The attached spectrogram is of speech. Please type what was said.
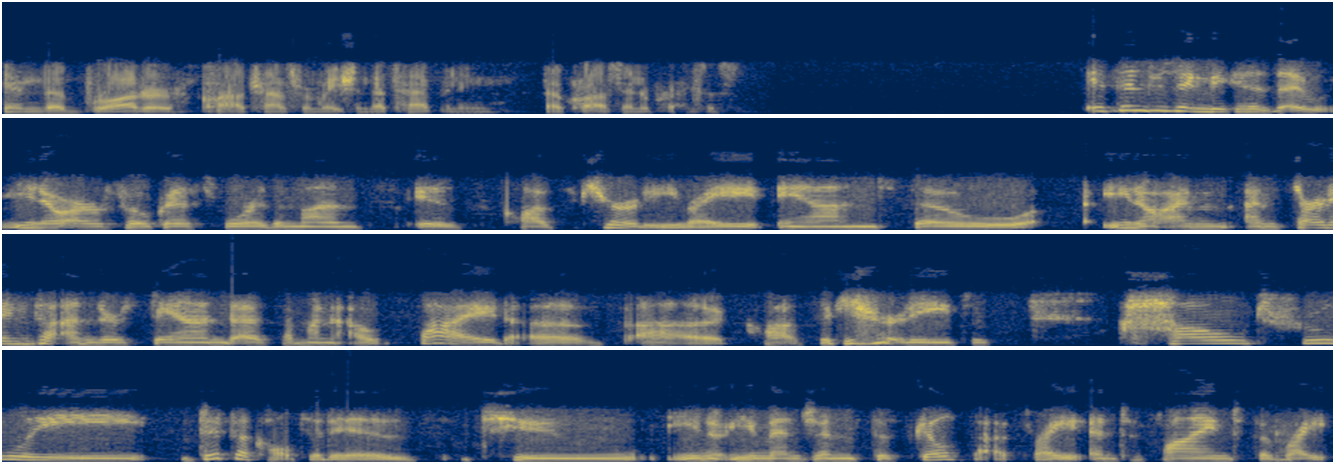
in the broader cloud transformation that's happening across enterprises. It's interesting because uh, you know our focus for the month is cloud security, right? And so you know, I'm I'm starting to understand as someone outside of uh, cloud security just how truly difficult it is to, you know, you mentioned the skill sets, right, and to find the right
